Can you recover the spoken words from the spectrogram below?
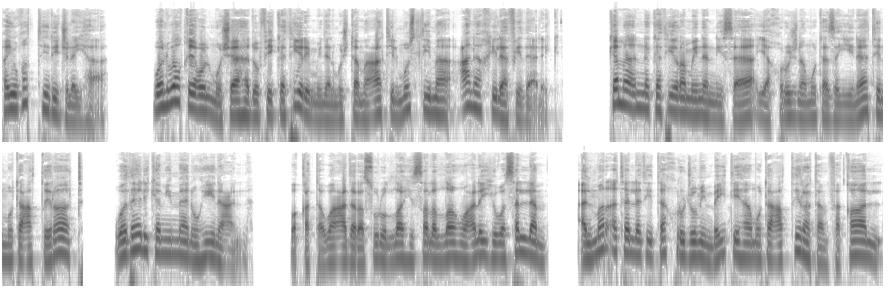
فيغطي رجليها. والواقع المشاهد في كثير من المجتمعات المسلمة على خلاف ذلك. كما أن كثيرا من النساء يخرجن متزينات متعطرات وذلك مما نهينا عنه. وقد توعد رسول الله صلى الله عليه وسلم المرأة التي تخرج من بيتها متعطرة فقال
